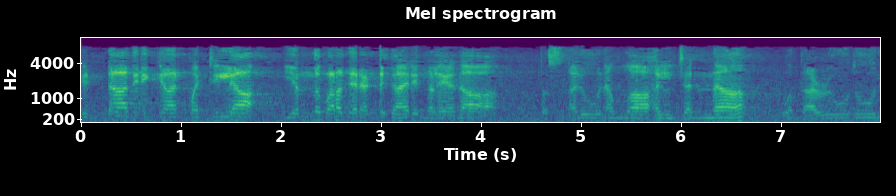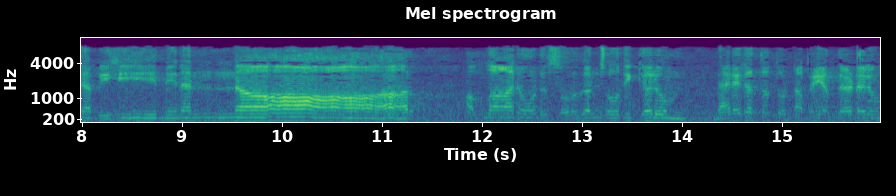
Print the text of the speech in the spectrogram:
കിട്ടാതിരിക്കാൻ പറ്റില്ല എന്ന് പറഞ്ഞ രണ്ട് കാര്യങ്ങൾ ഏതാ? അള്ളഹാനോട് സ്വർഗം ചോദിക്കലും നരകത്തെ തൊട്ട് അഭയം തേടലും.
